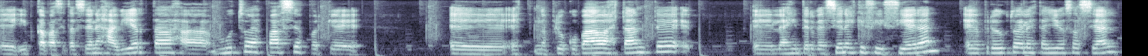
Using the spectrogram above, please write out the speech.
eh, y capacitaciones abiertas a muchos espacios porque eh, nos preocupaba bastante las intervenciones que se hicieran producto del estallido social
